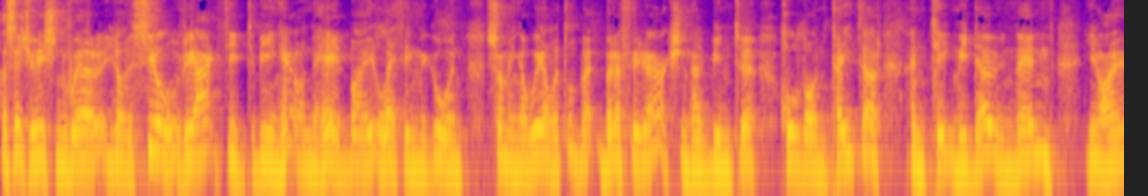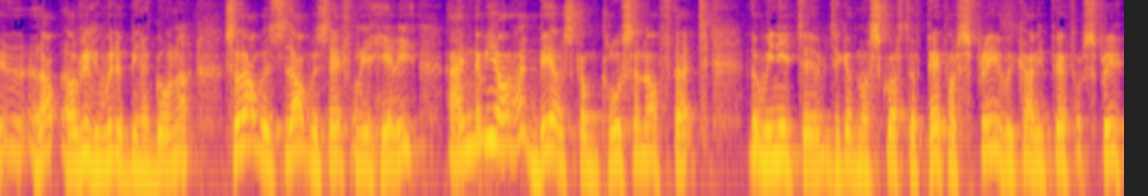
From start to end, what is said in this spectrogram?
a situation where you know the seal reacted to being hit on the head by letting me go and swimming away a little bit. But if the reaction had been to hold on tighter and take me down, then you know I, that, I really would have been a goner. So that was that was definitely hairy. And you know I had bears come close enough that that we need to, to give them a squirt of pepper spray. We carry pepper spray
